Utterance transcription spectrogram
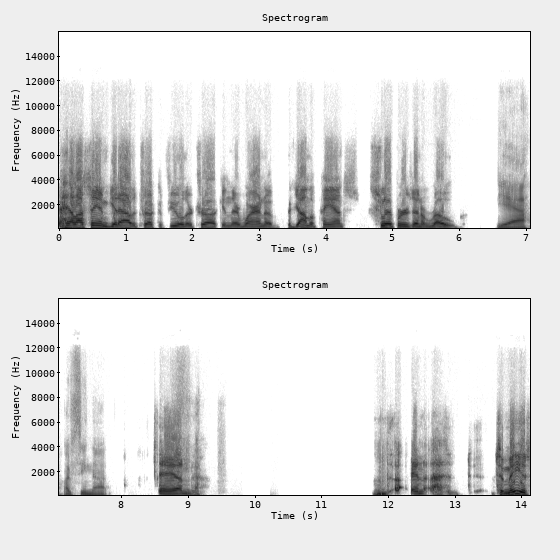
hell I see them get out of the truck to fuel their truck and they're wearing a pajama pants slippers and a robe. Yeah, I've seen that. and and uh, to me it's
